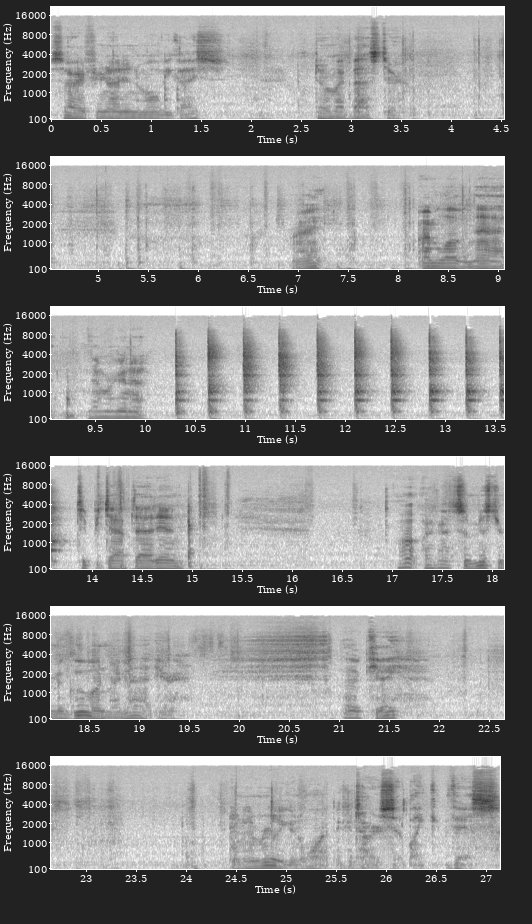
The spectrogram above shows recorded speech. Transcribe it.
Sorry if you're not in the movie guys. Doing my best here. Right? I'm loving that. Then we're gonna tippy tap that in Oh, I got some Mr. Magoo on my mat here. Okay. And I'm really going to want the guitar to sit like this.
